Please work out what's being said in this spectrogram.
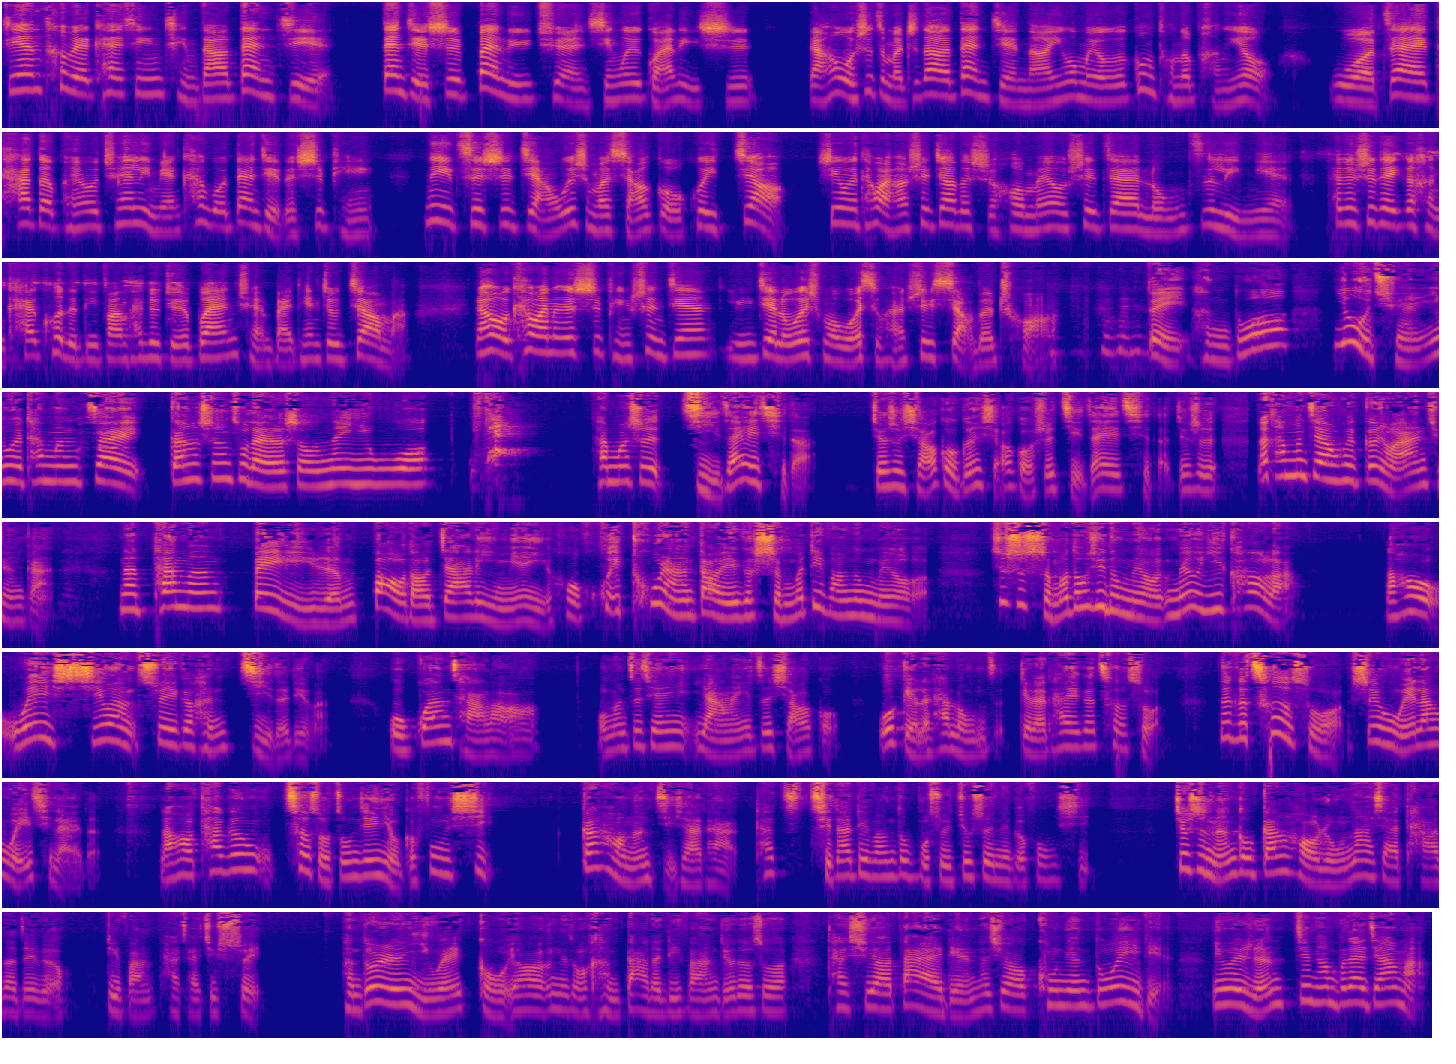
今天特别开心，请到蛋姐，蛋姐是伴侣犬行为管理师。然后我是怎么知道蛋姐呢？因为我们有个共同的朋友。我在他的朋友圈里面看过蛋姐的视频，那一次是讲为什么小狗会叫，是因为它晚上睡觉的时候没有睡在笼子里面，它就睡在一个很开阔的地方，它就觉得不安全，白天就叫嘛。然后我看完那个视频，瞬间理解了为什么我喜欢睡小的床。对，很多幼犬，因为他们在刚生出来的时候那一窝，他们是挤在一起的。就是小狗跟小狗是挤在一起的，就是那它们这样会更有安全感。那它们被人抱到家里面以后，会突然到一个什么地方都没有了，就是什么东西都没有，没有依靠了。然后我也希望睡一个很挤的地方。我观察了啊，我们之前养了一只小狗，我给了它笼子，给了它一个厕所，那个厕所是用围栏围起来的，然后它跟厕所中间有个缝隙。刚好能挤下它，它其他地方都不睡，就睡那个缝隙，就是能够刚好容纳下它的这个地方，它才去睡。很多人以为狗要那种很大的地方，觉得说它需要大一点，它需要空间多一点，因为人经常不在家嘛。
